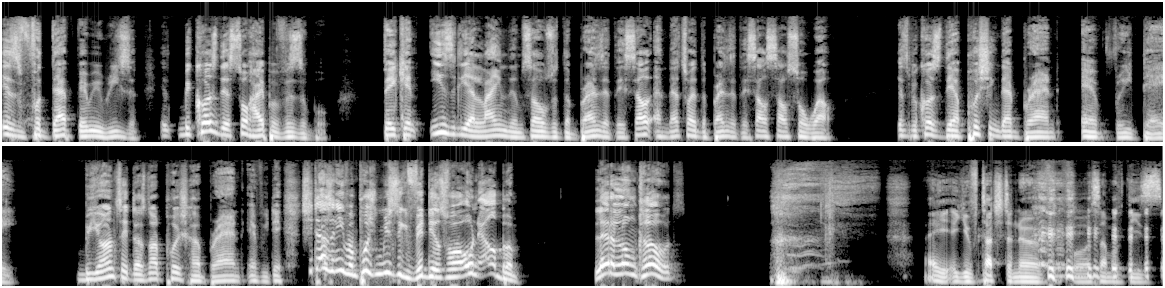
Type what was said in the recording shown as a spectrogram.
is for that very reason. It- because they're so hyper visible, they can easily align themselves with the brands that they sell, and that's why the brands that they sell sell so well. It's because they are pushing that brand every day. Beyonce does not push her brand every day. She doesn't even push music videos for her own album, let alone clothes. Hey, you've touched a nerve for some of these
